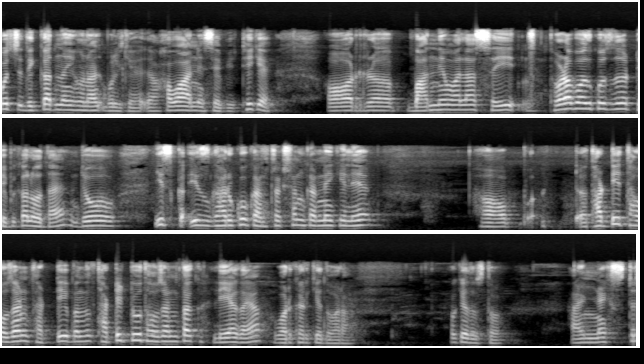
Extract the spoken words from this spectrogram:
कुछ दिक्कत नहीं होना बोल के, हवा आने से भी, ठीक है? और बांधने वाला सही, थोड़ा बहुत कुछ तो टिपिकल होता है, जो इस इस घर को कंस्ट्रक्शन करने के लिए थर्टी थाउज़ेंड, थर्टी मतलब थर्टी टू थाउज़ेंड तक लिया गया वर्कर के द्वारा। ओके दोस्तों एंड नेक्स्ट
